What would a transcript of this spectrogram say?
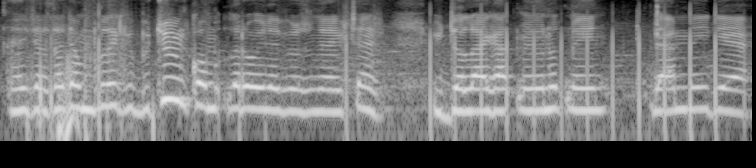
Arkadaşlar zaten buradaki bütün komutları öyle yapıyorsunuz arkadaşlar. Video like atmayı unutmayın. Beğenmeyi de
